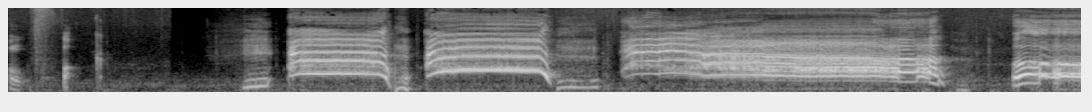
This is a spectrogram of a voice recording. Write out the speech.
Oh, fuck. Ah! Ah! Ah! Oh!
